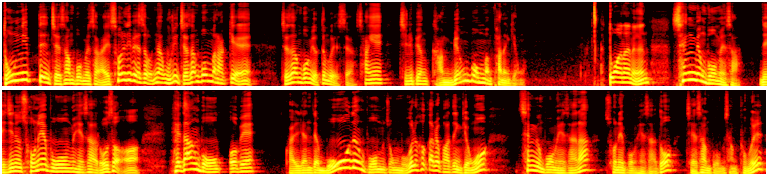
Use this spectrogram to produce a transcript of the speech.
독립된 재산보험회사를 아예 설립해서 그냥 우리 재산보험만 할게. 재산보험이 어떤 거였어요? 상해, 질병, 간병보험만 파는 경우. 또 하나는 생명보험회사 내지는 손해보험회사로서 해당 보험업에 관련된 모든 보험 종목을 허가를 받은 경우 생명보험회사나 손해보험회사도 재산보험 상품을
